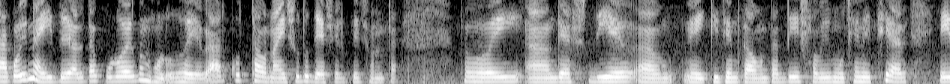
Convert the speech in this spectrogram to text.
না করি না, এই দেয়ালটা পুরো একদম হলুদ হয়ে যাবে, আর কোথাও নাই, শুধু গ্যাসের পেছনটা। তো এই গ্যাস দিয়ে এই কিচেন কাউন্টার দিয়ে সবই মুছে নিচ্ছি। আর এই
